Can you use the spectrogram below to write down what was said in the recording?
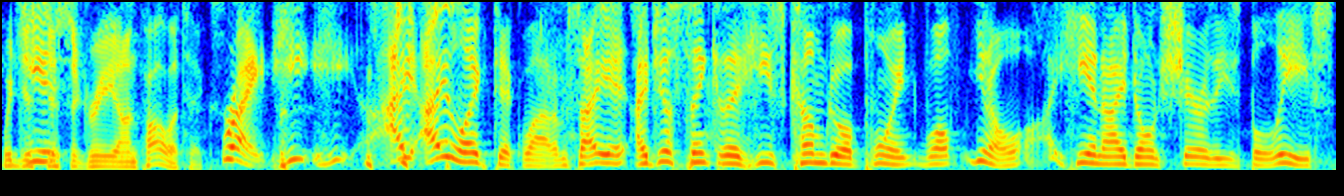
We just he- disagree on politics. Right. He he. I, I like Dick Wadhams. I I just think that he's come to a point. Well, you know, he and I don't share these beliefs.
